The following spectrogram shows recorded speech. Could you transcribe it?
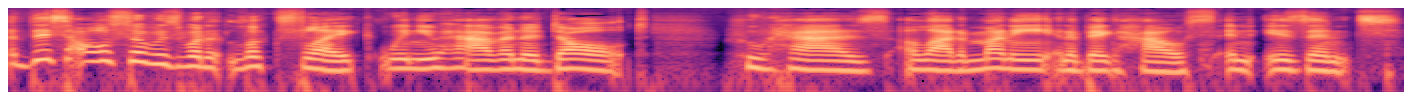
This also is what it looks like when you have an adult who has a lot of money and a big house and isn't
